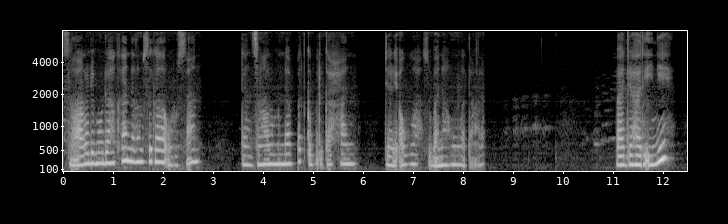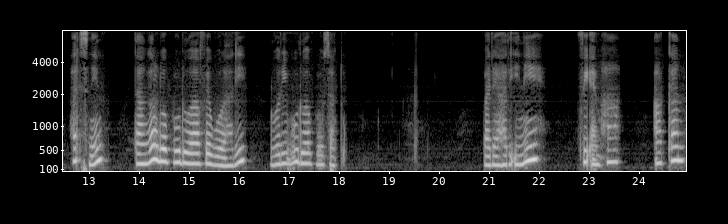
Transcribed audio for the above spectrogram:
selalu dimudahkan dalam segala urusan dan selalu mendapat keberkahan dari Allah Subhanahu wa taala. Pada hari ini, hari Senin, tanggal 22 Februari 2021. Pada hari ini, VMH akan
